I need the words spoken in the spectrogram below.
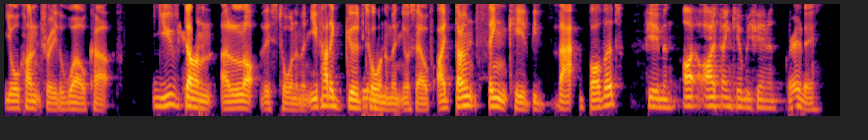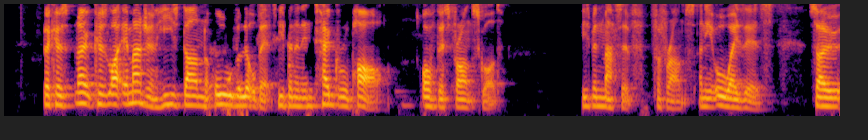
your country the World Cup. You've done a lot this tournament. You've had a good Yeah. tournament yourself. I don't think he'd be that bothered. fuming. I I think he'll be fuming. Really? Because no, because like imagine he's done all the little bits. He's been an integral part of this France squad. He's been massive for France, and he always is. So,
